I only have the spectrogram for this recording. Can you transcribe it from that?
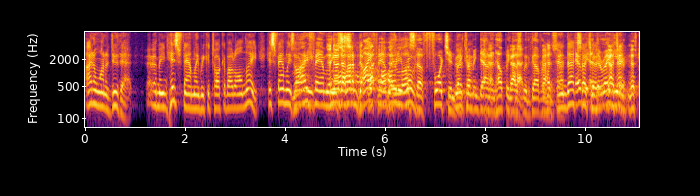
I don't want to do that. I mean, his family we could talk about all night. His family's my already. family, No, no, no, let him go. my family already lost wrote- a fortune by coming down and helping us with Go ahead, government. And that's Every- such a right here. Mr.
